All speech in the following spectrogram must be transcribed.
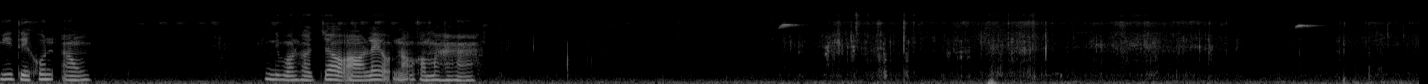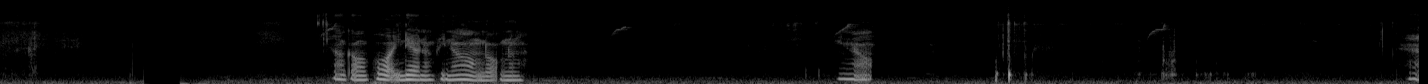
มีแต่คนเอานี่บอนเขาเจ้าเอาแล้วเนาะเขามาหา เอากลับมาพออีกเดียวนะพี่น้องดอกหนึ่งนี่เนาะหา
